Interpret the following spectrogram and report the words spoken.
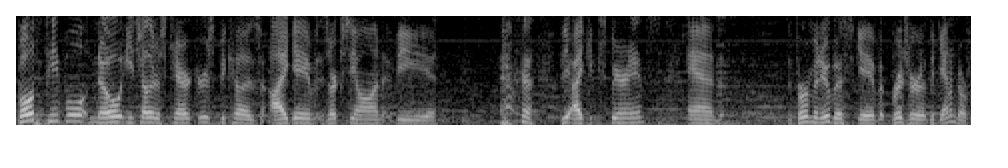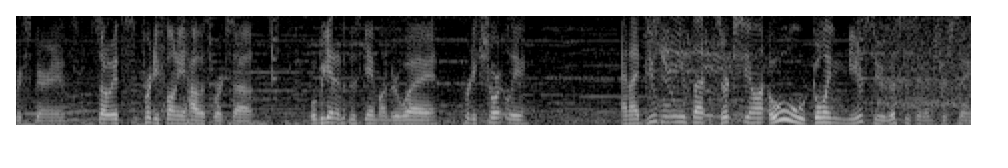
both people know each other's characters because I gave Zerxion the the Ike experience, and Verminubis gave Bridger the Ganondorf experience. So it's pretty funny how this works out. We'll be getting into this game underway pretty shortly. And I do believe that Zerxion, ooh, going Mewtwo. This is an interesting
